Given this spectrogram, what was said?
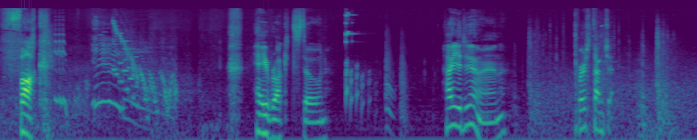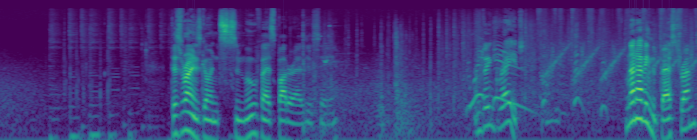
Fuck. hey, Rocket Stone. How you doing? First time ch- This run is going smooth as butter, as you see. I'm doing great. Not having the best run,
